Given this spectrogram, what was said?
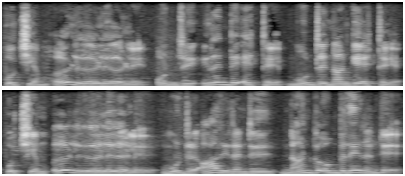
பூஜ்ஜியம் ஏழு ஏழு ஏழு ஒன்று இரண்டு எட்டு மூன்று நான்கு எட்டு பூஜ்ஜியம் ஏழு ஏழு ஏழு மூன்று ஆறு இரண்டு நான்கு ஒன்பது இரண்டு.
